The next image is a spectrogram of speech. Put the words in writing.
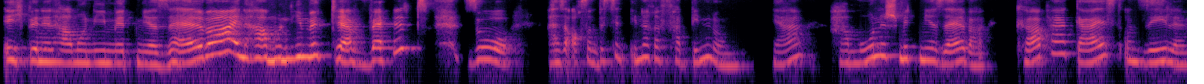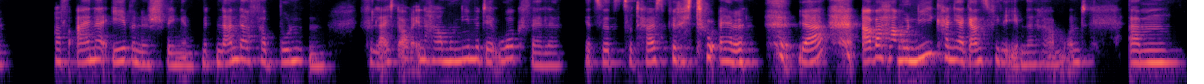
ich bin in Harmonie mit mir selber, in Harmonie mit der Welt. So, also auch so ein bisschen innere Verbindung, ja, harmonisch mit mir selber, Körper, Geist und Seele auf einer Ebene schwingend, miteinander verbunden, vielleicht auch in Harmonie mit der Urquelle. Jetzt wird es total spirituell, ja. Aber Harmonie kann ja ganz viele Ebenen haben. Und ähm,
